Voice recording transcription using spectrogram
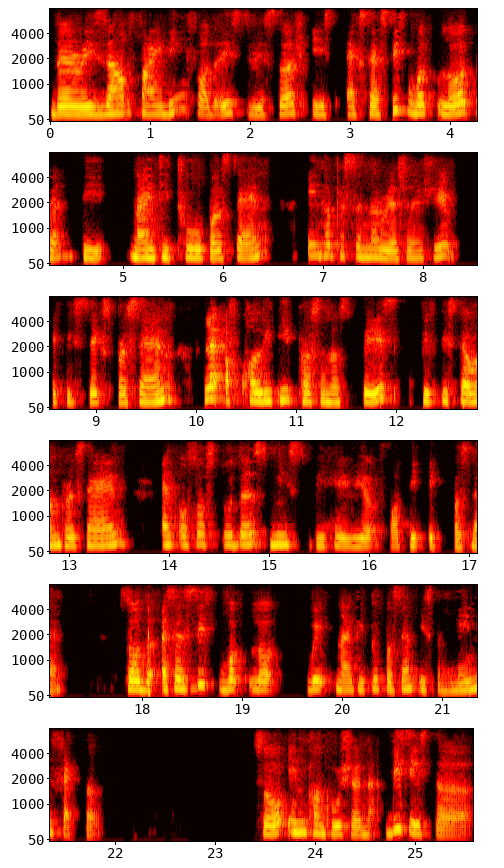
the result finding for this research is excessive workload, 20, 92%, interpersonal relationship, 86%, lack of quality personal space, 57%, and also students misbehavior, 48%. So the excessive workload with 92% is the main factor. So in conclusion, this is the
